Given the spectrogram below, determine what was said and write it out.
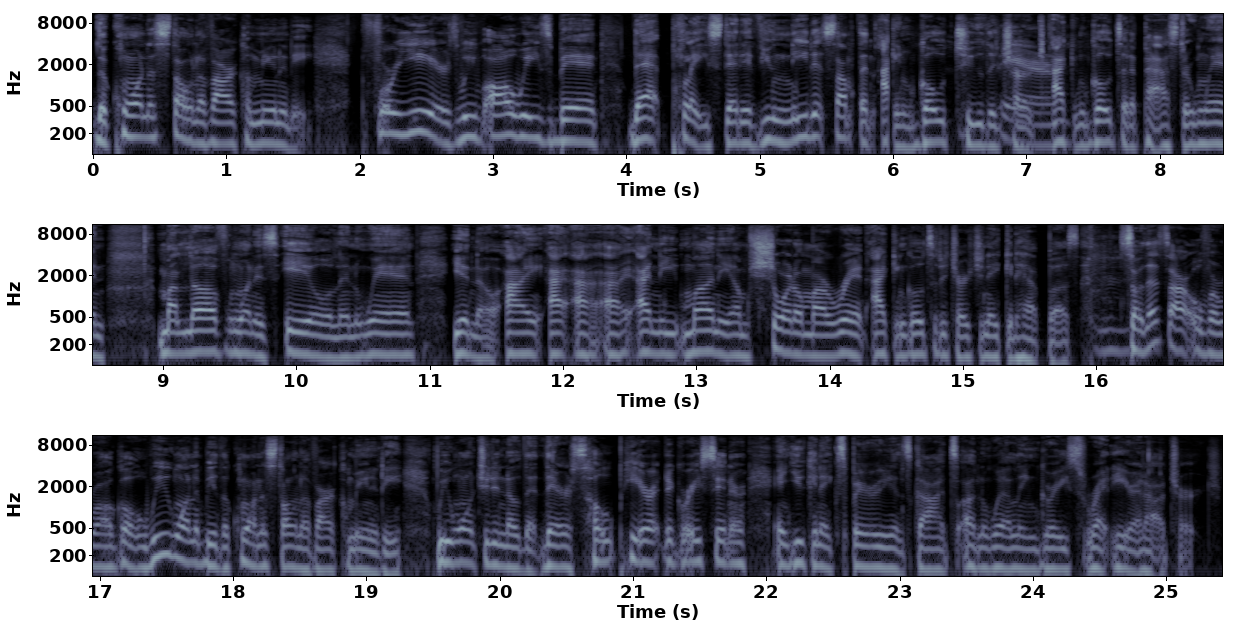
the cornerstone of our community. For years, we've always been that place that if you needed something, I can go to the church. Fair. I can go to the pastor when my loved one is ill and when you know I I I, I- I need money. I'm short on my rent. I can go to the church and they can help us. Mm-hmm. So that's our overall goal. We want to be the cornerstone of our community. We want you to know that there's hope here at the Grace Center, and you can experience God's unwelling grace right here at our church.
